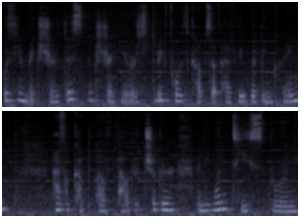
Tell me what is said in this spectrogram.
with your mixture. This mixture here is three fourths cups of heavy whipping cream, half a cup of powdered sugar, and one teaspoon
